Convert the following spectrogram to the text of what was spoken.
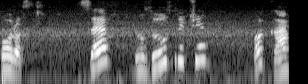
порост. Все, до зустрічі, пока!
